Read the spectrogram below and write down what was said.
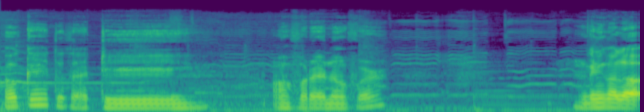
Oke itu tadi over and over. Mungkin kalau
